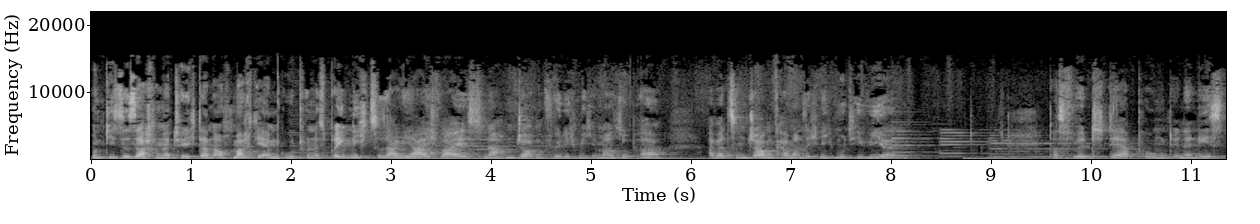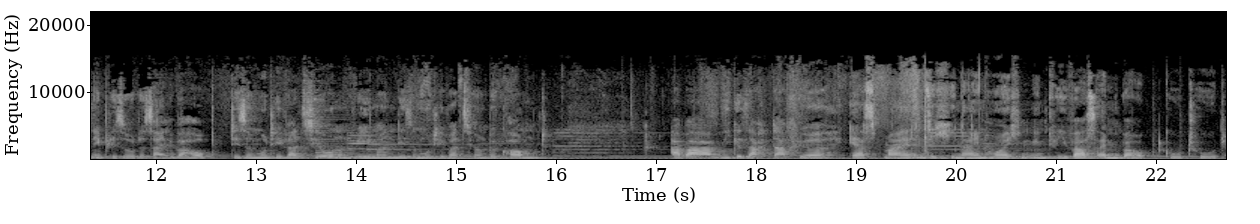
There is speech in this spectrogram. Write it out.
und diese Sachen natürlich dann auch macht, die einem gut tun. Es bringt nicht zu sagen, ja, ich weiß, nach dem Joggen fühle ich mich immer super, aber zum Joggen kann man sich nicht motivieren. Das wird der Punkt in der nächsten Episode sein, überhaupt diese Motivation und wie man diese Motivation bekommt. Aber wie gesagt, dafür erstmal in sich hineinhorchen, irgendwie, was einem überhaupt gut tut.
